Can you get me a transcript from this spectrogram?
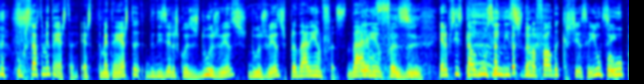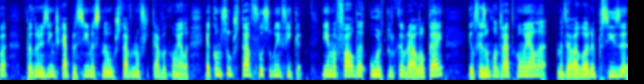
O Gustavo também tem esta, esta, também tem esta de dizer as coisas duas vezes, duas vezes, para dar ênfase. Dar ênfase. ênfase. Era preciso que alguns índices da Mafalda crescessem. Upa, Sim. upa, padrõezinhos cá para cima, senão o Gustavo não ficava com ela. É como se o Gustavo fosse o Benfica e a Mafalda o Arthur Cabral, ok? Ele fez um contrato com ela, mas ela agora precisa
